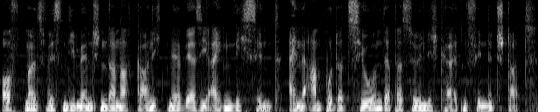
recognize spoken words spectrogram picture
Oftmals wissen die Menschen danach gar nicht mehr, wer sie eigentlich sind. Eine Amputation der Persönlichkeiten findet statt.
